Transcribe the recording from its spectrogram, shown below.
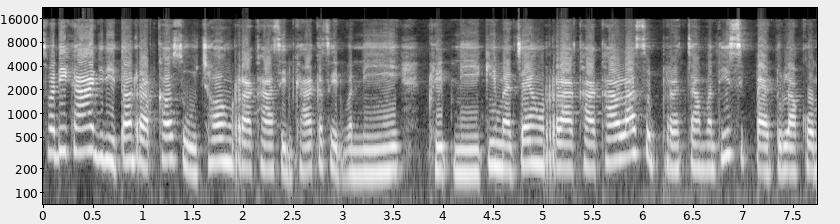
สวัสดีค่ะ ยินดีต้อนรับเข้าสู่ช่องราคาสินค้าเกษตรวันนี้ คลิปนี้กี้มาแจ้งราคาข้าวล่าสุดประจำวันที่ 18 ตุลาคม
